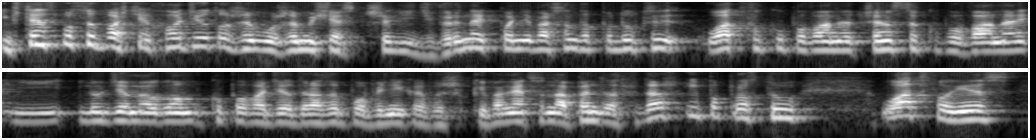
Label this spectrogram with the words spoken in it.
I w ten sposób właśnie chodzi o to, że możemy się strzelić w rynek, ponieważ są to produkty łatwo kupowane, często kupowane i ludzie mogą kupować je od razu po wynikach wyszukiwania, co napędza sprzedaż i po prostu łatwo jest,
